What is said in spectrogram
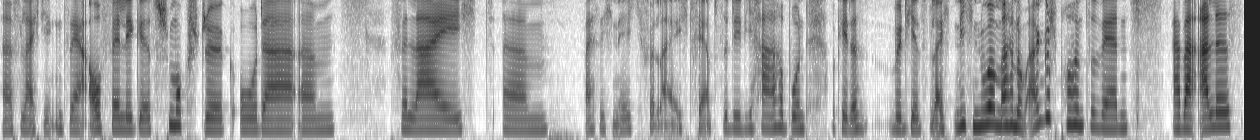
Äh, vielleicht irgendein sehr auffälliges Schmuckstück oder ähm, vielleicht, ähm, weiß ich nicht, vielleicht färbst du dir die Haare bunt. Okay, das würde ich jetzt vielleicht nicht nur machen, um angesprochen zu werden, aber alles,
